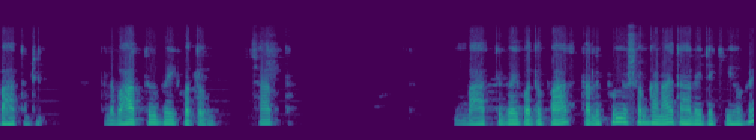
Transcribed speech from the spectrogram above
বাহাত্তর ডিগ্রি। তাহলে বাহাত্তর বাই কত? সাত। বাহাত্তর বাই কত পাঁচ? তাহলে পূর্ণ সংখ্যা নয়, তাহলে এটা কি হবে?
